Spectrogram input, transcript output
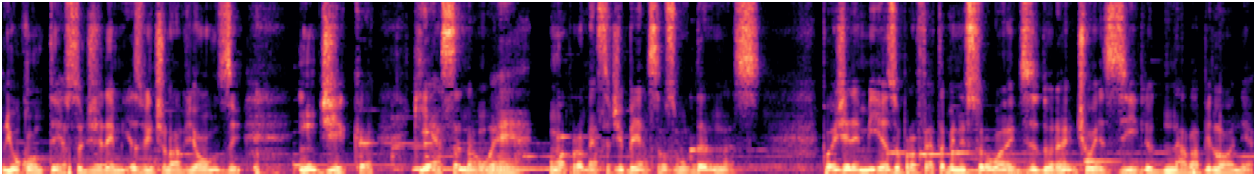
E o contexto de Jeremias 29:11 indica que essa não é uma promessa de bênçãos mundanas. Pois Jeremias, o profeta, ministrou antes e durante o exílio na Babilônia,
